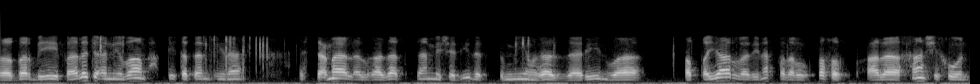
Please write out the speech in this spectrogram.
وضربه. فلجأ النظام حقيقة إلى استعمال الغازات السامة شديدة السمية غاز زارين والطيار الذي نفذ القصف على خان شيخون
